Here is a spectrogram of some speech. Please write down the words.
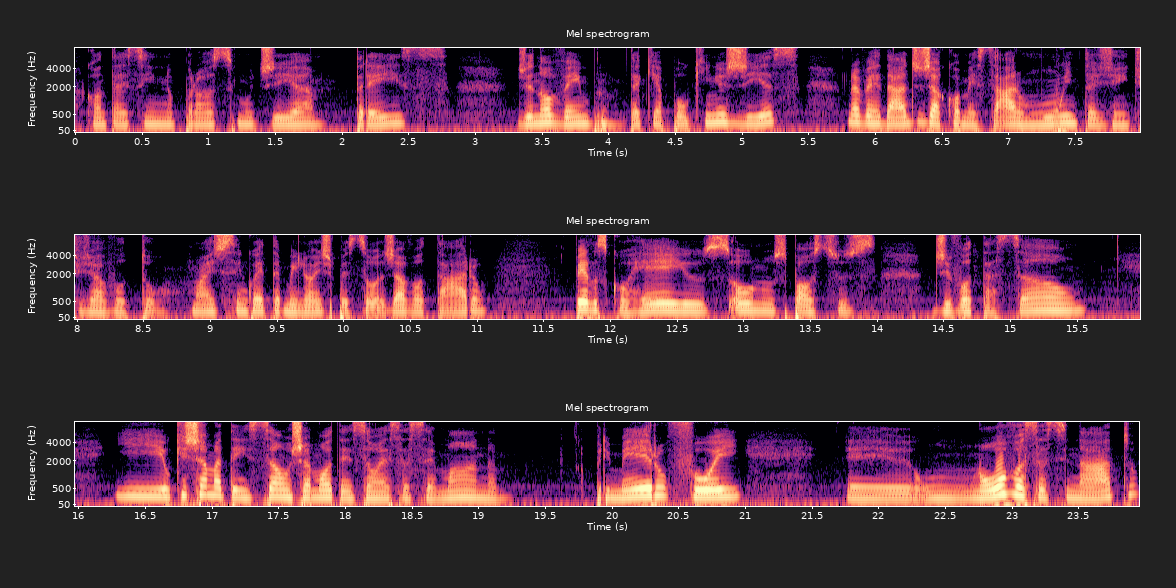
Acontecem no próximo dia 3 de novembro, daqui a pouquinhos dias. Na verdade, já começaram, muita gente já votou. Mais de 50 milhões de pessoas já votaram pelos correios ou nos postos de votação. E o que chama atenção, chamou atenção essa semana, primeiro foi é, um novo assassinato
